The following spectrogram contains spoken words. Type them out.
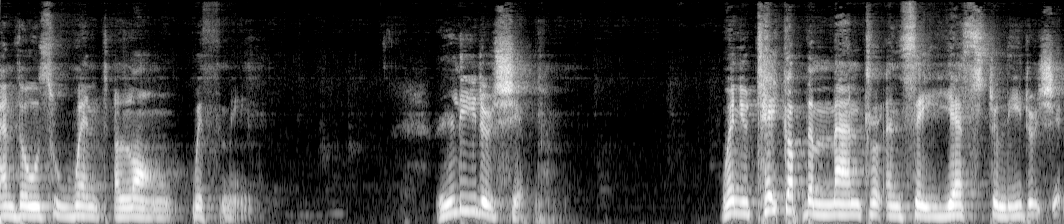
and those who went along with me. Leadership. When you take up the mantle and say yes to leadership,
